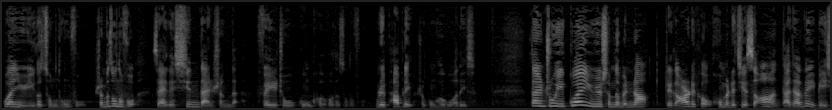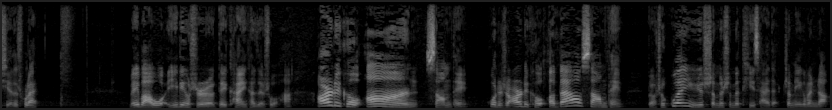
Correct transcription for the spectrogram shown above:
关于一个总统府。什么总统府？在一个新诞生的非洲共和国的总统府。Republic 是共和国的意思。但注意，关于什么的文章？这个 article 后面的介词 on，大家未必写得出来，没把握，一定是得看一看再说啊。Article on something，或者是 article about something，表示关于什么什么题材的这么一个文章。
